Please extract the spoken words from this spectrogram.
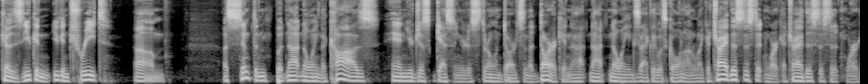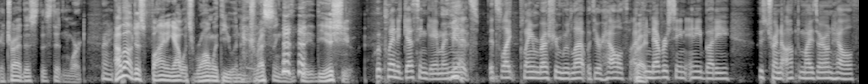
because you can you can treat um, a symptom but not knowing the cause, and you're just guessing. You're just throwing darts in the dark and not not knowing exactly what's going on. Like I tried this, this didn't work. I tried this, this didn't work. I tried this, this didn't work. Right. How about just finding out what's wrong with you and addressing the, the, the issue? Quit playing a guessing game. I mean, Yeah. it's it's like playing Russian roulette with your health. I've Right. never seen anybody who's trying to optimize their own health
